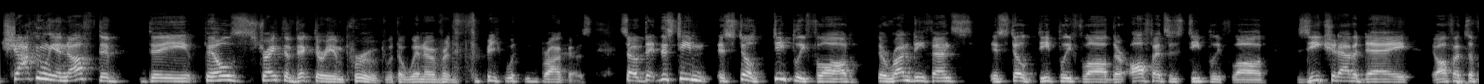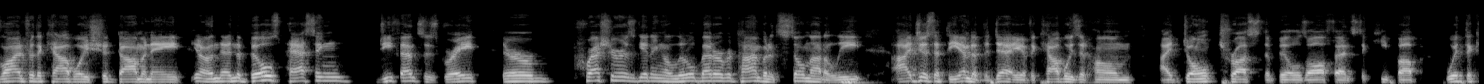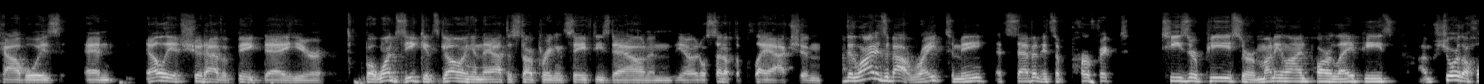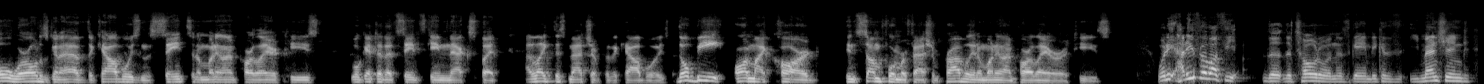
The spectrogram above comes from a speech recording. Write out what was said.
Shockingly enough, the the Bills' strength of victory improved with a win over the three win Broncos. So th- this team is still deeply flawed. Their run defense is still deeply flawed. Their offense is deeply flawed. Zeke should have a day. The offensive line for the Cowboys should dominate. You know, and then the Bills' passing defense is great. Their pressure is getting a little better over time, but it's still not elite. I just, at the end of the day, you have the Cowboys at home. I don't trust the Bills' offense to keep up with the Cowboys. And Elliott should have a big day here. But once Zeke gets going and they have to start bringing safeties down, and you know it'll set up the play action. The line is about right to me at seven. It's a perfect teaser piece or a money line parlay piece. I'm sure the whole world is going to have the Cowboys and the Saints in a money line parlay or tease. We'll get to that Saints game next, but I like this matchup for the Cowboys. They'll be on my card in some form or fashion, probably in a money line parlay or a tease. What do you, how do you feel about the, the the total in this game? Because you mentioned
